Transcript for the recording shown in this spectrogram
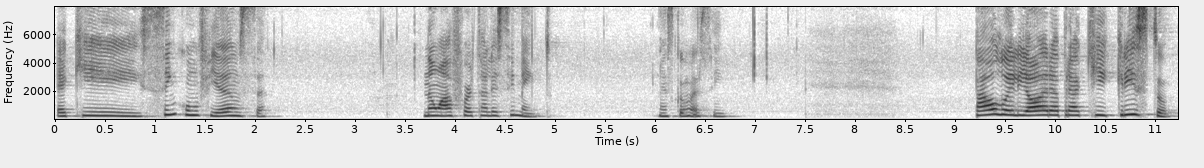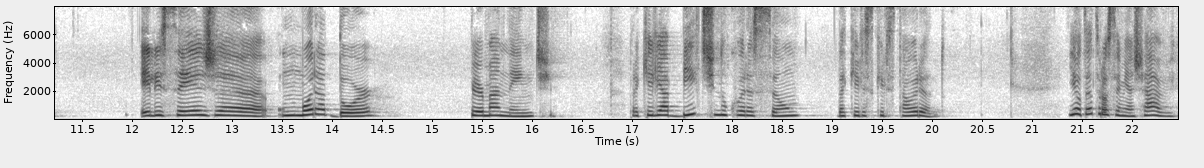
é que sem confiança não há fortalecimento. Mas como assim? Paulo ele ora para que Cristo ele seja um morador permanente, para que ele habite no coração daqueles que ele está orando. E eu até trouxe a minha chave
